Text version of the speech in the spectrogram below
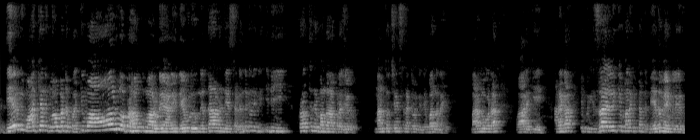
దేవుని వాక్యానికి లోబడ్డ ప్రతి వాడు అబ్రహం కుమారుడే అని దేవుడు నిర్ధారణ చేశాడు. ఎందుకంటే ఇది- ఇది క్రొత్త నిబంధన ప్రజలు. మనతో చేసినటువంటి నిబంధన ఇది. మనము కూడా వారికి అనగా ఇప్పుడు ఇజ్రాయెల్కి మనకి పెద్ద భేదం ఏమి లేదు.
